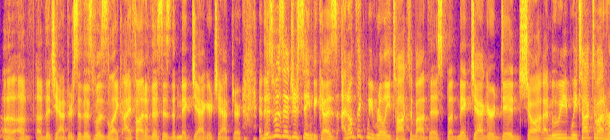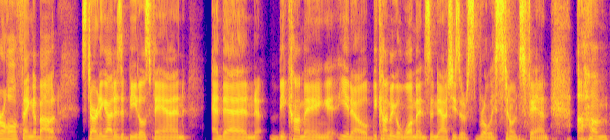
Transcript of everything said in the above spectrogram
of, of, of the chapter. So this was like I thought of this as the Mick Jagger chapter, and this was interesting because I don't think we really talked about this, but Mick Jagger did show up. I mean, we we talked about her whole thing about starting out as a Beatles fan and then becoming, you know, becoming a woman. So now she's a Rolling Stones fan. Um,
